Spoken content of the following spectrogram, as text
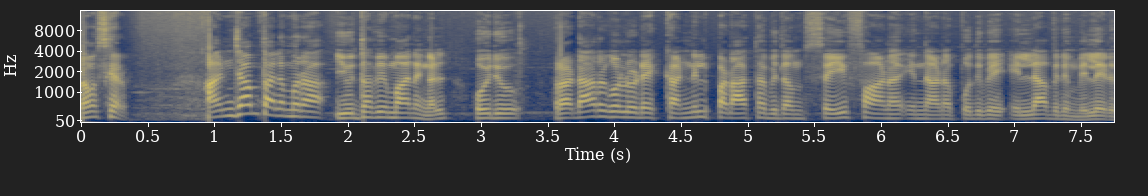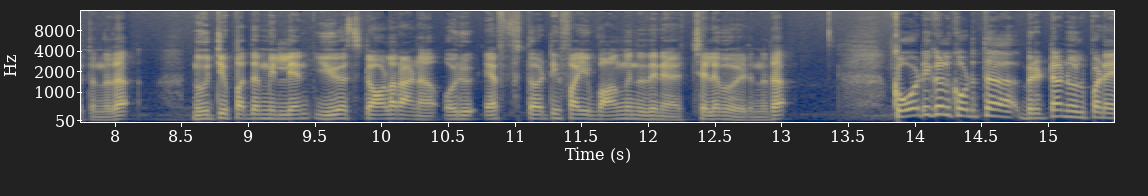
നമസ്കാരം. അഞ്ചാം തലമുറ യുദ്ധവിമാനങ്ങൾ ഒരു റഡാറുകളുടെ കണ്ണിൽ പെടാത്ത വിധം സേഫാണ് എന്നാണ് പൊതുവെ എല്ലാവരും വിലയിരുത്തുന്നത്. നൂറ്റി പത്ത് മില്യൺ യു എസ് ഡോളറാണ് ഒരു എഫ് തേർട്ടി ഫൈവ് വാങ്ങുന്നതിന് ചെലവ് വരുന്നത്. കോടികൾ കൊടുത്ത് ബ്രിട്ടൻ ഉൾപ്പെടെ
